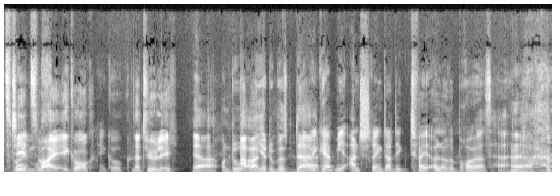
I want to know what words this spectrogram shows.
T2. T2, ich auch. Ich auch. Natürlich. Ja, und du, Aber- hier, du bist da. Aber ich hab mich anstrengt, dass ich zwei ältere Brüders habe.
